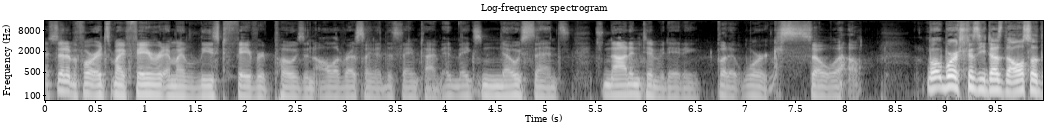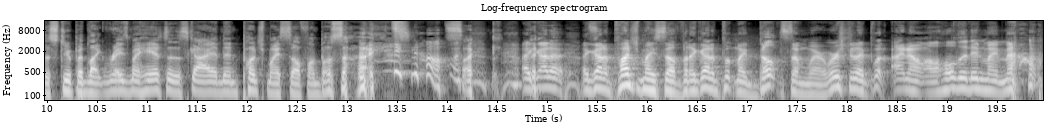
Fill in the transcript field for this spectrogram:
I've said it before. It's my favorite and my least favorite pose in all of wrestling at the same time. It makes no sense. It's not intimidating, but it works so well. Well, it works because he does the also the stupid like raise my hands to the sky and then punch myself on both sides. No, like- I gotta, I gotta punch myself, but I gotta put my belt somewhere. Where should I put? I know. I'll hold it in my mouth.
